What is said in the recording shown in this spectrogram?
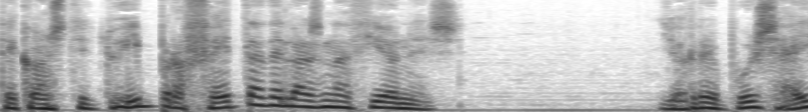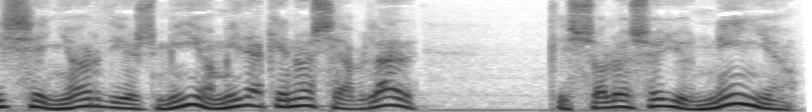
Te constituí profeta de las naciones. Yo repuse, ay Señor, Dios mío, mira que no sé hablar, que solo soy un niño.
